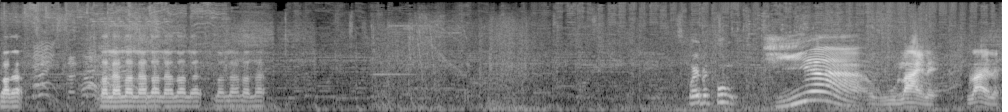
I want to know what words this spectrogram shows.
รอดแล้วรอดแล้วรอดแล้วรอดแล้วรอดแล้วรอดแล้วรอดแล้วไว้เป็นพุ่ง เชี่ยโอ้โหไล่เลยไล่เลย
